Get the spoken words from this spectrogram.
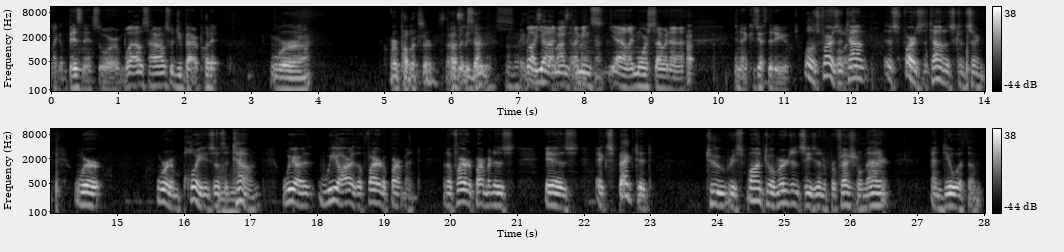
like a business. Or what else? How else would you better put it? We're uh, Or public service. That public be service. I think Well, yeah, I mean, I mean, right? yeah, like more so in a, Uh. in a, because you have to do. Well, as far as the town, as far as the town is concerned, we're we're employees of the town. We are we are the fire department, and the fire department is is expected to respond to emergencies in a professional manner and deal with them,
